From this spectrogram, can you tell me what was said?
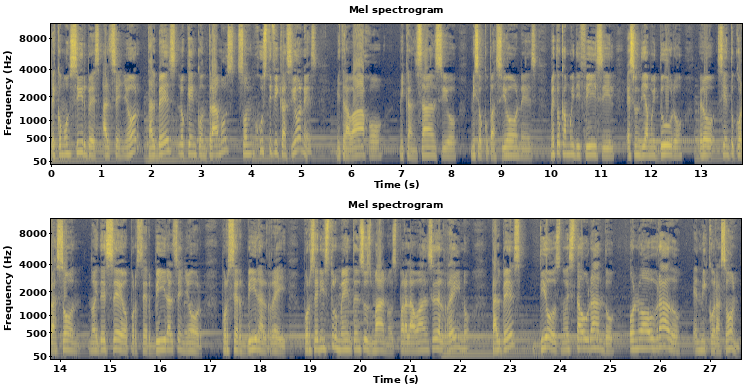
de cómo sirves al Señor, tal vez lo que encontramos son justificaciones. Mi trabajo, mi cansancio, mis ocupaciones, me toca muy difícil, es un día muy duro, pero si en tu corazón no hay deseo por servir al Señor, por servir al Rey, por ser instrumento en sus manos para el avance del reino, tal vez Dios no está orando o no ha obrado en mi corazón.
